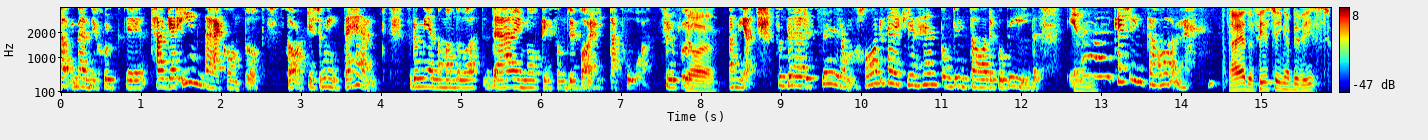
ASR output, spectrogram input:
människor eh, taggar in det här kontot, saker som inte hänt. För då menar man då att det här är någonting som du bara hittar på för att få ja. upp uppmärksamhet. Så det där du säger om, har det verkligen hänt om du inte har det på bild? Mm. Ja, kanske inte har. Nej, då finns det inga bevis.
